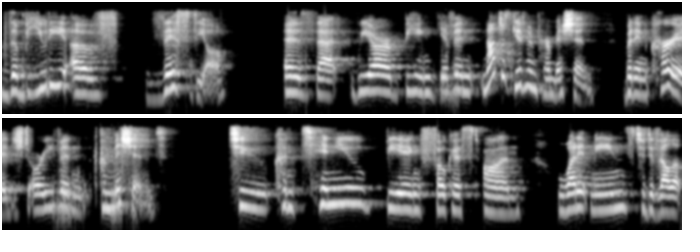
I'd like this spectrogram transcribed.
The beauty of this deal is that we are being given, not just given permission, but encouraged or even commissioned to continue being focused on what it means to develop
